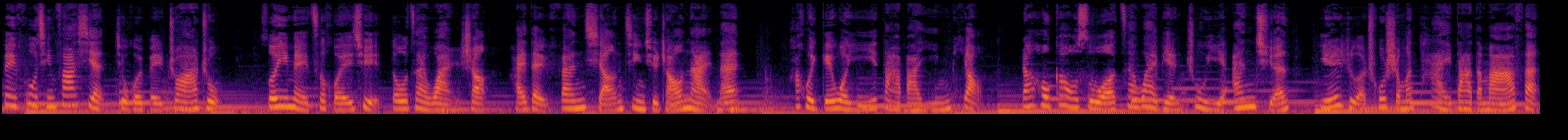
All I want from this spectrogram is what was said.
被父亲发现就会被抓住，所以每次回去都在晚上，还得翻墙进去找奶奶。他会给我一大把银票，然后告诉我在外边注意安全，别惹出什么太大的麻烦。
